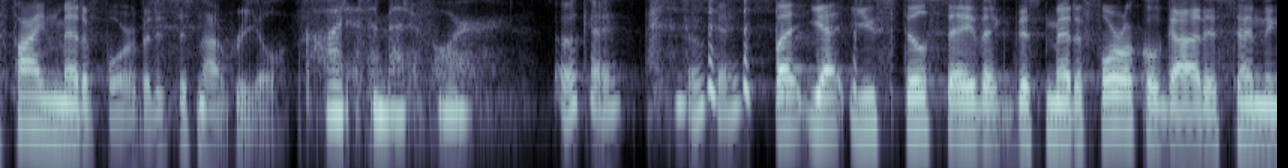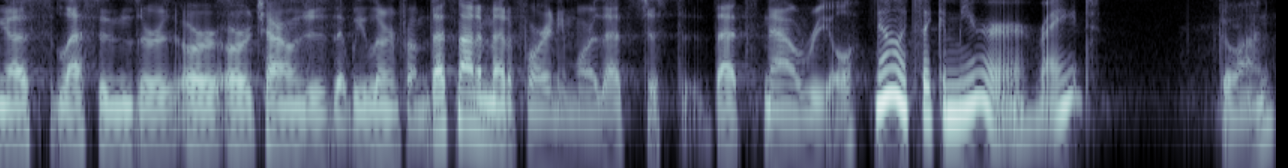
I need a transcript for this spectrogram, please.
fine metaphor, but it's just not real. God is a metaphor. Okay. Okay. but yet you still say that this metaphorical God is sending us lessons or, or, or challenges that we learn from. That's not a metaphor anymore. That's just, that's now real. No, it's like a mirror, right? Go on.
